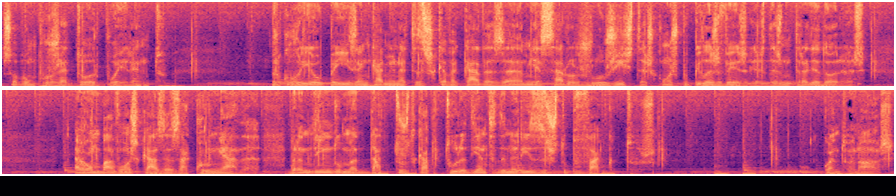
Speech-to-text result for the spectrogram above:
sob um projetor poeirento. Percorria o país em caminhonetas escavacadas a ameaçar os lojistas com as pupilas vesgas das metralhadoras. Arrombavam as casas à corunhada, brandindo mandatos de captura diante de narizes estupefactos. Quanto a nós,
